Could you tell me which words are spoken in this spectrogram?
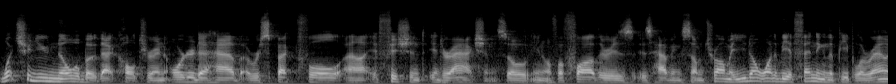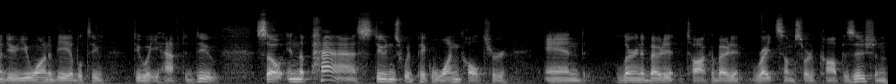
what should you know about that culture in order to have a respectful, uh, efficient interaction? So, you know, if a father is, is having some trauma, you don't want to be offending the people around you. You want to be able to do what you have to do. So, in the past, students would pick one culture and learn about it, talk about it, write some sort of composition.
